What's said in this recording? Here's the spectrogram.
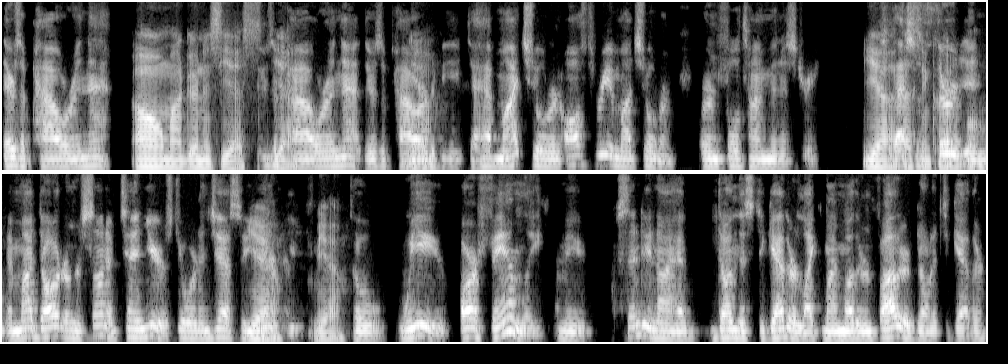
there's a power in that. Oh my goodness, yes. There's yeah. a power in that. There's a power yeah. to be to have my children. All three of my children are in full time ministry. Yeah, so that's, that's incredible. Third, and, and, my daughter and her son have ten years. Jordan and Jesse. Yeah, yeah. So we, our family. I mean, Cindy and I have done this together, like my mother and father have done it together.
